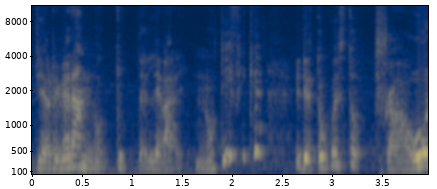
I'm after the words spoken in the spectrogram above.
vi arriveranno tutte le varie notifiche. E detto questo, ciao!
